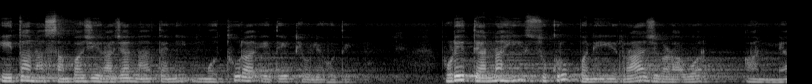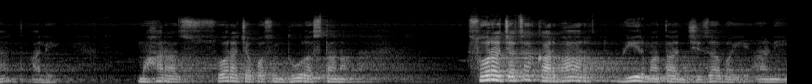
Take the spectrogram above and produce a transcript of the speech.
येताना संभाजी राजांना त्यांनी मथुरा येथे ठेवले होते. पुढे त्यांनाही सुखरूपपणे राजगडावर आणण्यात आले. महाराज स्वराज्यापासून दूर असताना स्वराज्याचा कारभार वीरमाता जिजाबाई आणि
